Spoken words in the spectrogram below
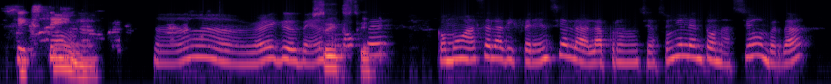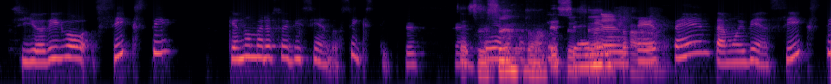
16. Ah, very good. Vean cómo, 60. hace, cómo hace la diferencia la, la pronunciación y la entonación, ¿verdad? Si yo digo 60, ¿qué número estoy diciendo? 60. 60. 60. 60, muy bien. 60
